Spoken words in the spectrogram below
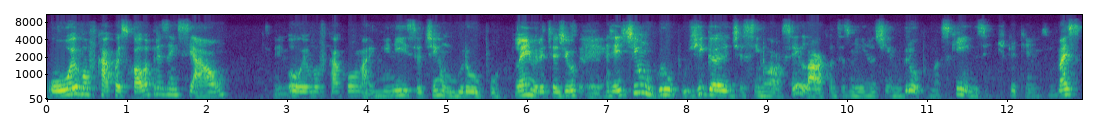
Ou eu vou ficar com a escola presencial, Sim. ou eu vou ficar com online. No início eu tinha um grupo, lembra, Tia Gil? Sim. A gente tinha um grupo gigante, assim, ó, sei lá quantas meninas tinham no grupo, umas 15. Acho que 15. Mas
